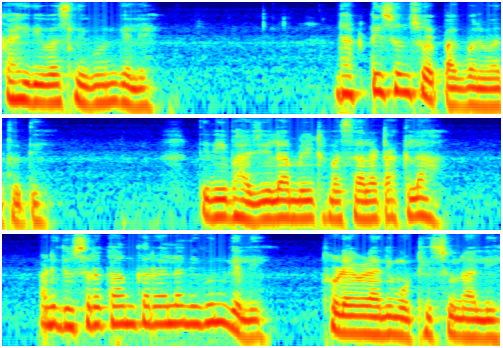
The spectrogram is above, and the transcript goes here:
काही दिवस निघून गेले. धाकटीसून स्वयंपाक बनवत होती. तिने भाजीला मीठ मसाला टाकला आणि दुसरं काम करायला निघून गेली. थोड्या वेळाने मोठी सून आली.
